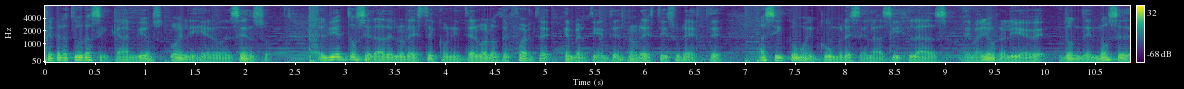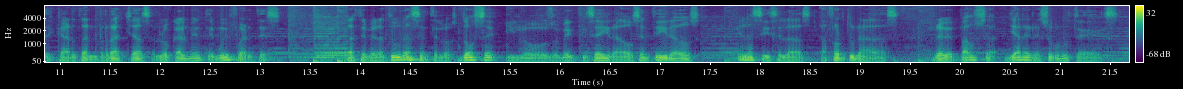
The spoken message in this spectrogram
Temperaturas sin cambios o en ligero descenso. El viento será del noreste con intervalos de fuerte en vertientes noreste y sureste, así como en cumbres de las islas de mayor relieve, donde no se descartan rachas localmente muy fuertes. Las temperaturas entre los 12 y los 26 grados centígrados en las islas afortunadas. Breve pausa, ya regreso con ustedes.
